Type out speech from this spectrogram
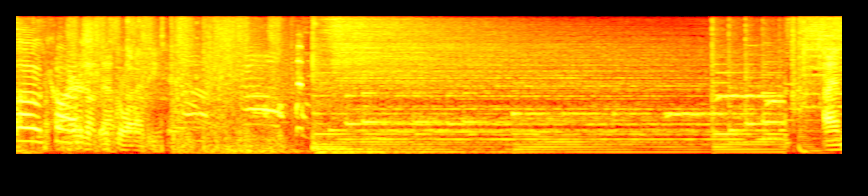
Oh I god. heard about that Missile. little detail. I'm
